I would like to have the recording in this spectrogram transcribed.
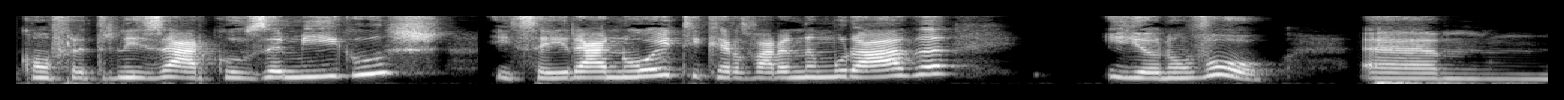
confraternizar com os amigos e sair à noite e quer levar a namorada e eu não vou. Um,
